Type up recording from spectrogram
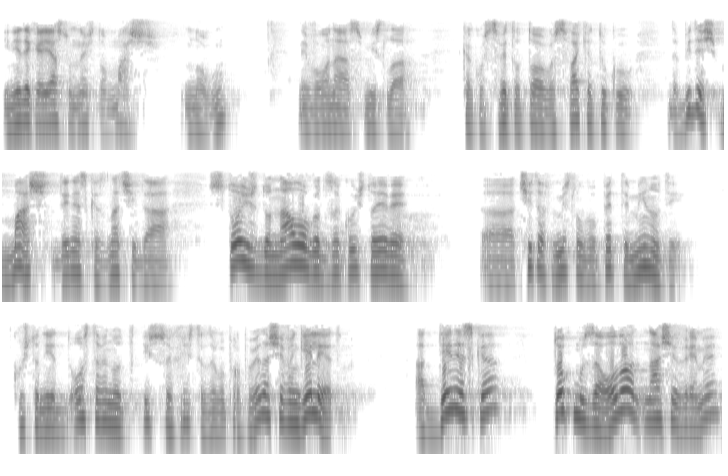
И не дека јас сум нешто маш многу, не во онаа смисла како светот тоа го сваќа, туку да бидеш маш денеска значи да стоиш до налогот за кој што еве читав, мислам, во петте минути, кој што ни е оставен од Исуса Христа да го проповедаш Евангелието. А денеска, токму за ова наше време,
